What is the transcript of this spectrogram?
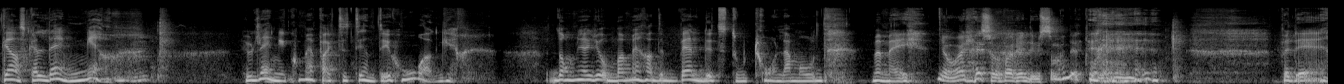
ganska länge. Hur länge kommer jag faktiskt inte ihåg. De jag jobbade med hade väldigt stort tålamod med mig. Ja, eller så var det du som hade tålamod. För det,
